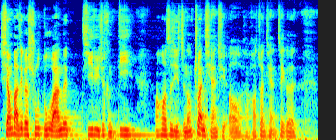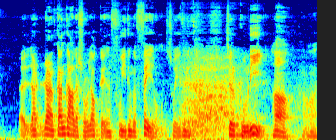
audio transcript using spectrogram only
想把这个书读完的几率就很低，然后自己只能赚钱去哦，好赚钱。这个呃，让让人尴尬的时候要给人付一定的费用，做一定的就是鼓励啊啊。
